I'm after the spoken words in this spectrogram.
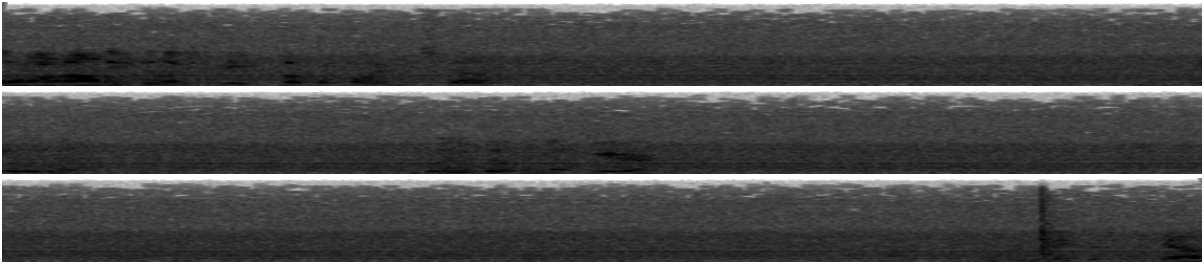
I don't want all these buildings to be focal points and stuff. With uh, the blue building up here. We're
